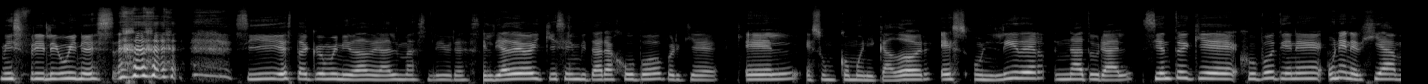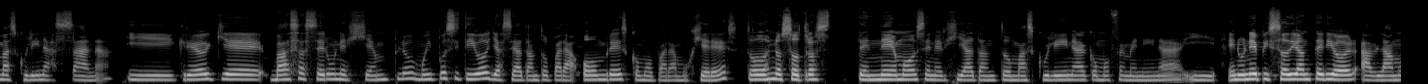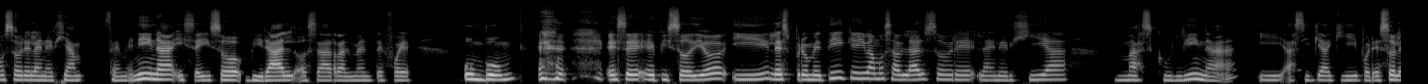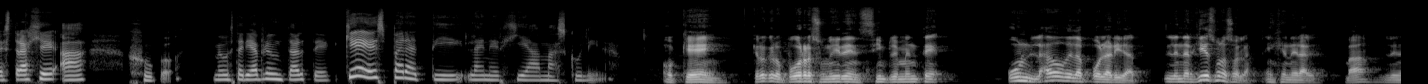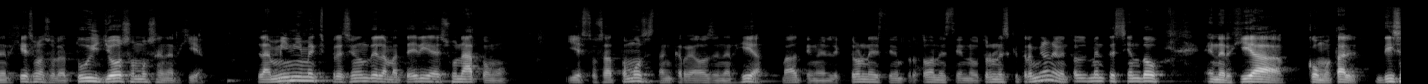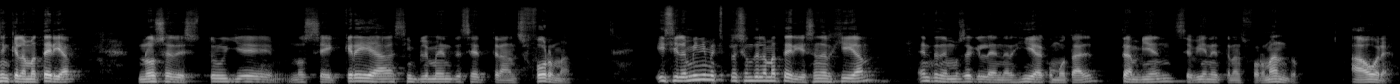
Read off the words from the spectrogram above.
Mis Freely sí, esta comunidad de almas libres. El día de hoy quise invitar a Jupo porque él es un comunicador, es un líder natural. Siento que Jupo tiene una energía masculina sana y creo que vas a ser un ejemplo muy positivo, ya sea tanto para hombres como para mujeres. Todos nosotros tenemos energía tanto masculina como femenina y en un episodio anterior hablamos sobre la energía femenina y se hizo viral, o sea, realmente fue un boom ese episodio y les prometí que íbamos a hablar sobre la energía masculina y así que aquí por eso les traje a Jupo. Me gustaría preguntarte, ¿qué es para ti la energía masculina? Ok, creo que lo puedo resumir en simplemente un lado de la polaridad. La energía es una sola, en general, ¿va? La energía es una sola. Tú y yo somos energía. La mínima expresión de la materia es un átomo. Y estos átomos están cargados de energía, ¿va? Tienen electrones, tienen protones, tienen neutrones, que terminan eventualmente siendo energía como tal. Dicen que la materia no se destruye, no se crea, simplemente se transforma. Y si la mínima expresión de la materia es energía, entendemos que la energía como tal también se viene transformando. Ahora,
